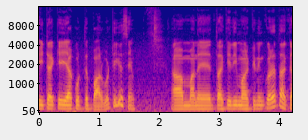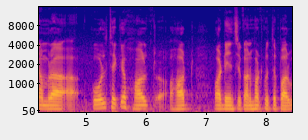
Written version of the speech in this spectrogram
এইটাকে ইয়া করতে পারব, ঠিক আছে? মানে তাকে রিমার্কেটিং করে, তাকে আমরা কোল্ড থেকে হট হট অডিয়েন্সে কনভার্ট করতে পারব,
